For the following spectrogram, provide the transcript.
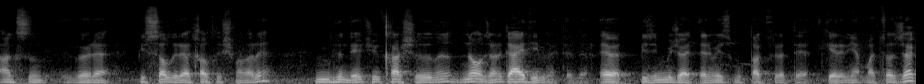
Ansızın böyle bir saldırıya kalkışmaları mümkün değil. Çünkü karşılığını ne olacağını gayet iyi bilmektedir. Evet bizim mücahitlerimiz mutlak surette gereğini yapmaya çalışacak.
